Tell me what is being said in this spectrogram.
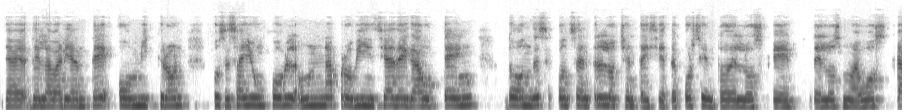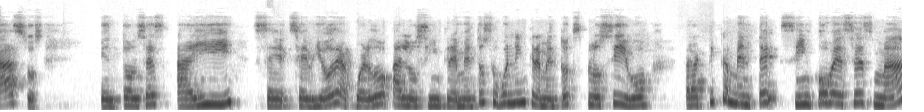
de, la variante Omicron, pues hay un una provincia de Gauteng donde se concentra el 87% de los, de los nuevos casos. Entonces, ahí se, se, vio de acuerdo a los incrementos, hubo un incremento explosivo, prácticamente cinco veces más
